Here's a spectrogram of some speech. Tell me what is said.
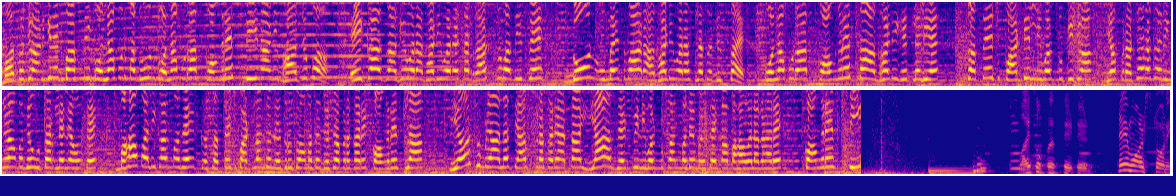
महत्वाची आणखीन एक बातमी कोल्हापूर मधून कोल्हापुरात काँग्रेस तीन आणि भाजप एका जागेवर आघाडीवर आहे तर राष्ट्रवादीचे दोन उमेदवार आघाडीवर असल्याचं दिसत आहे कोल्हापुरात काँग्रेसनं आघाडी घेतलेली आहे सतेज पाटील निवडणुकीच्या या प्रचाराच्या रिंगणामध्ये उतरलेले होते महापालिकांमध्ये सतेज पाटलांच्या नेतृत्वामध्ये जशा प्रकारे काँग्रेसला यश मिळालं त्याच प्रकारे आता या झेडपी निवडणुकांमध्ये मिळतंय का पाहावं लागणार आहे काँग्रेस तीन Why so frustrated? Same old story.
